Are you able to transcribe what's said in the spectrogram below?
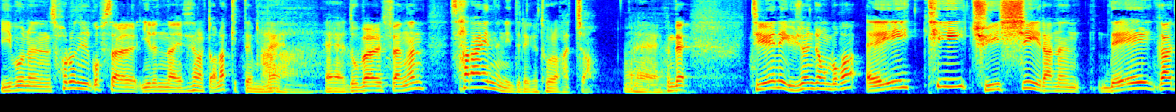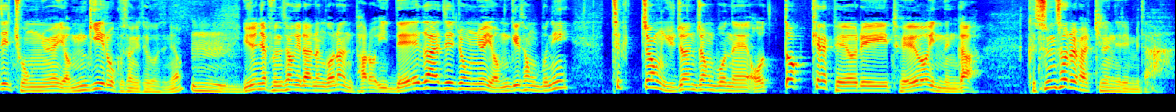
이분은 37살 이른 나이 세상을 떠났기 때문에 아. 예, 노벨상은 살아있는 이들에게 돌아갔죠. 어. 예, 근데 DNA 유전 정보가 ATGC라는 네 가지 종류의 염기로 구성이 되거든요. 음. 유전자 분석이라는 거는 바로 이 네 가지 종류의 염기 성분이 특정 유전 정보 내에 어떻게 배열이 되어 있는가 그 순서를 밝히는 일입니다.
